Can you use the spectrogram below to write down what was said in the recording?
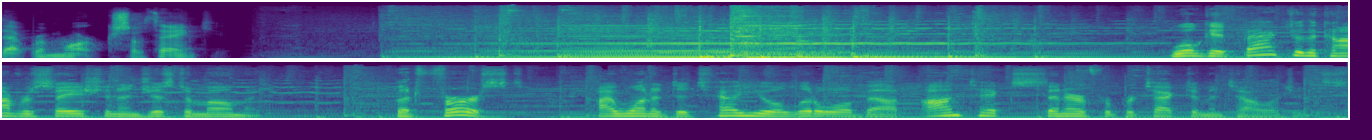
that remark. So thank you. We'll get back to the conversation in just a moment. But first, I wanted to tell you a little about ONTIC's Center for Protective Intelligence.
